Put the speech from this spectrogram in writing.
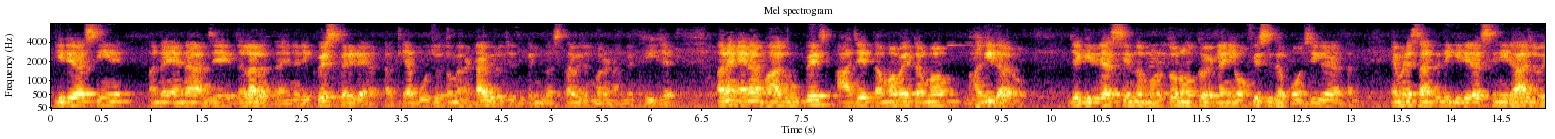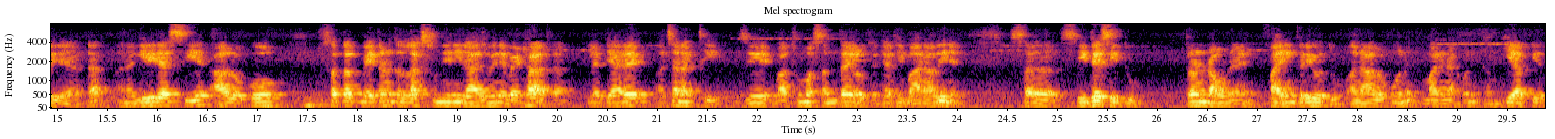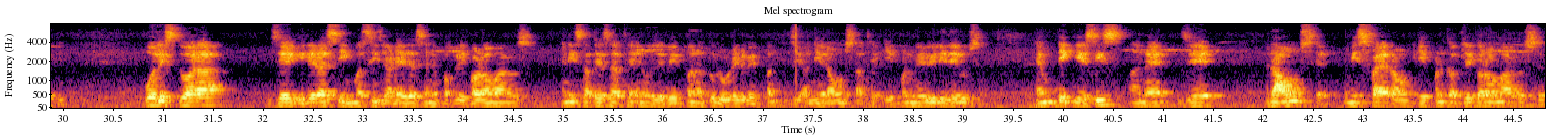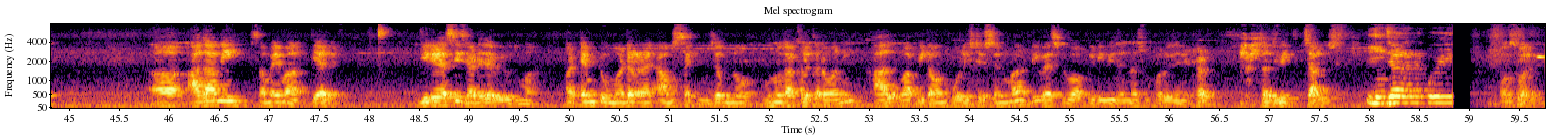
ગિરિરાજસિંહ અને એના જે દલાલ હતા, એને રિક્વેસ્ટ કરી રહ્યા હતા કે આ બોજો તમે હટાવી લો, જેથી કરીને દસ્તાવેજ અમારા નામે થઈ જાય. અને એના ભાગરૂપે જ આજે તમામે તમામ ભાગીદારો, જે ગિરિરાજસિંહનો મળતો નહોતો એટલે એની ઓફિસ સીધા પહોંચી ગયા હતા. એમણે શાંતિથી ગિરિરાજસિંહની રાહ જોઈ રહ્યા હતા અને ગિરિરાજસિંહે આ લોકો સતત બે ત્રણ કલાક સુધીની રાહ જોઈને બેઠા હતા. એટલે ત્યારે અચાનકથી જે બાથરૂમમાં સંતાયેલો છે, ત્યાંથી બહાર આવીને સીધે સીધું ત્રણ રાઉન્ડ એણે ફાયરિંગ કર્યું હતું અને આ લોકોને મારી નાખવાની ધમકી આપી હતી. પોલીસ દ્વારા જે ગિરિરાજસિંહ હિંમતસિંહ જાડેજા છે એને પકડી પાડવામાં આવ્યો છે. એની સાથે સાથે એનું જે વેપન હતું લોડેડ વેપન જે અન્ય રાઉન્ડ સાથે એ પણ મેળવી લીધેલું છે. એમટી કેસીસ અને જે રાઉન્ડ છે મિસફાયર રાઉન્ડ એ પણ કબજે કરવામાં આવ્યો છે. આગામી સમયમાં અત્યારે ગિરિરાજસિંહ જાડેજા વિરુદ્ધમાં અટેમ્પ ટુ મર્ડર અને આર્મ્સ એક્ટ મુજબનો ગુનો દાખલ કરવાની હાલ વાપી ટાઉન પોલીસ સ્ટેશનમાં ડીવાયસપી વાપી ડિવિઝનના સુપરવિઝન હેઠળ તજવીજ ચાલુ છે. ઇન્જર અને કોઈ ઓ સોરી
